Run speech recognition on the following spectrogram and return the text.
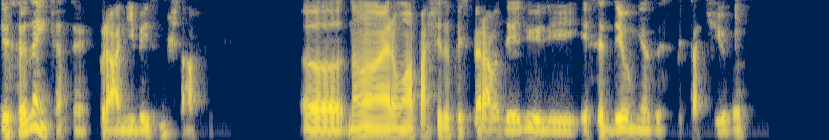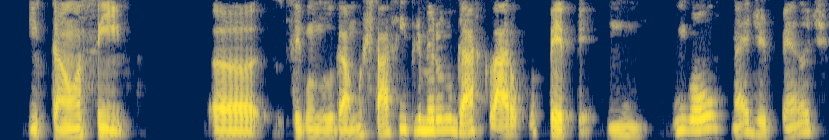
excelente até, para níveis Mustafi. Uh, não era uma partida que eu esperava dele, ele excedeu minhas expectativas. Então, assim, uh, segundo lugar, Mustafa. Em primeiro lugar, claro, o Pepe. Um, um gol né, de pênalti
